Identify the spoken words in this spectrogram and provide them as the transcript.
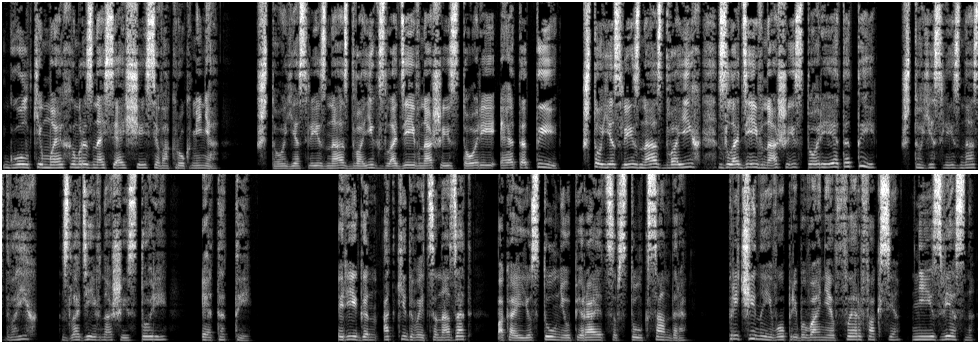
гулким эхом разносящиеся вокруг меня. Что, если из нас двоих злодей в нашей истории — это ты? Что, если из нас двоих злодей в нашей истории — это ты? Что, если из нас двоих злодей в нашей истории — это ты? Риган откидывается назад, пока ее стул не упирается в стул Ксандера. Причина его пребывания в Фэрфаксе неизвестна.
